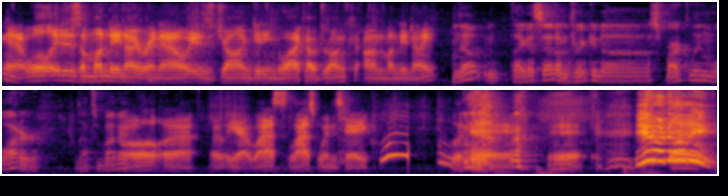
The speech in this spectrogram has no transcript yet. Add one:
Yeah, well, it is a Monday night right now. Is John getting blackout drunk on Monday night? No, like I said, I'm drinking uh sparkling water. That's about it. Oh, uh, uh, yeah, last last Wednesday. Woo! uh, You don't know me.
